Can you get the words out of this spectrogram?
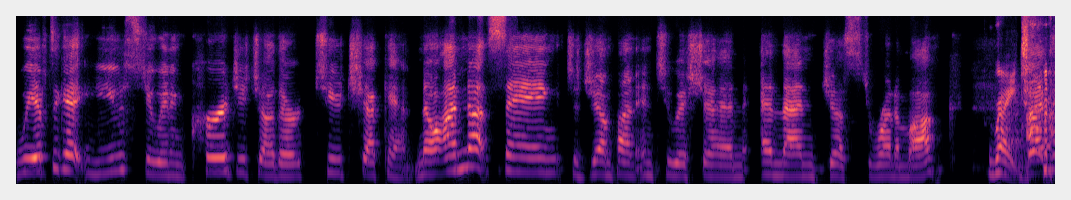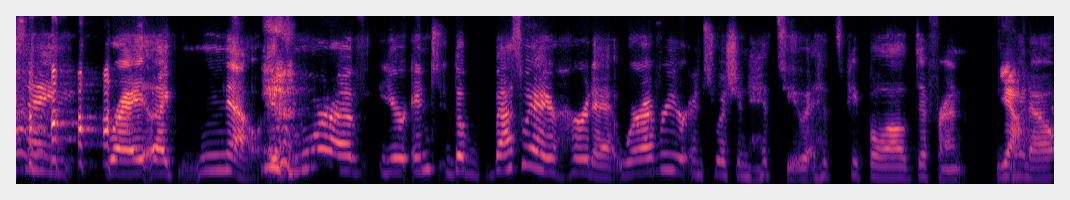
We have to get used to and encourage each other to check in. Now, I'm not saying to jump on intuition and then just run amok. Right. I'm saying, right, like, no, it's more of your, in, the best way I heard it, wherever your intuition hits you, it hits people all different, yeah. you know,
